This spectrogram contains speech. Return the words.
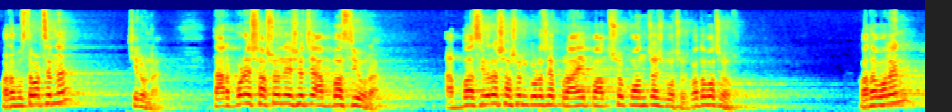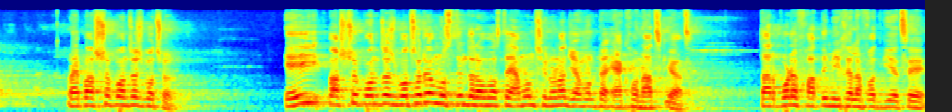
কথা বুঝতে পারছেন না? ছিল না। তারপরে শাসন এসেছে আব্বাসীয়রা। আব্বাসীয়রা শাসন করেছে প্রায় পাঁচশো পঞ্চাশ বছর। কত বছর? কথা বলেন। প্রায় পাঁচশো পঞ্চাশ বছর। এই পাঁচশো পঞ্চাশ বছরেও মুসলিমদের অবস্থা এমন ছিল না যেমনটা এখন আজকে আছে। তারপরে ফাতিমি খেলাফত গিয়েছে,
